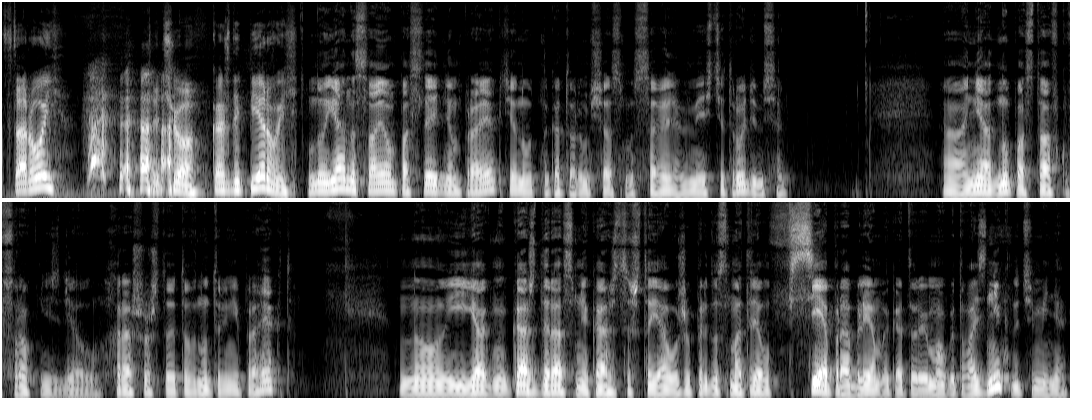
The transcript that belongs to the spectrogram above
Второй. Ты что, каждый первый? Ну, я на своем последнем проекте, ну, вот на котором сейчас мы с Савелем вместе трудимся, а, ни одну поставку в срок не сделал. Хорошо, что это внутренний проект, но и я ну, каждый раз мне кажется, что я уже предусмотрел все проблемы, которые могут возникнуть у меня,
